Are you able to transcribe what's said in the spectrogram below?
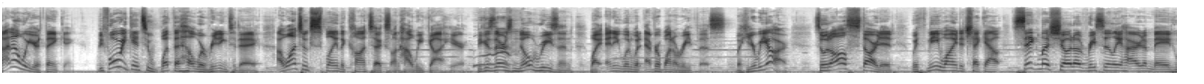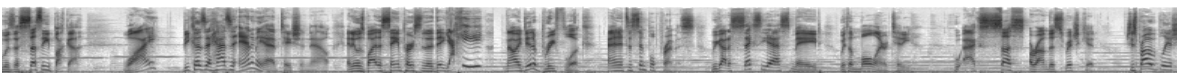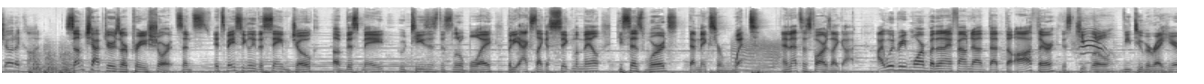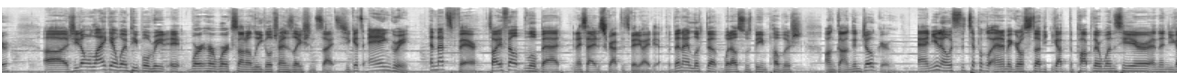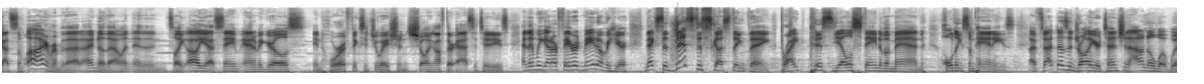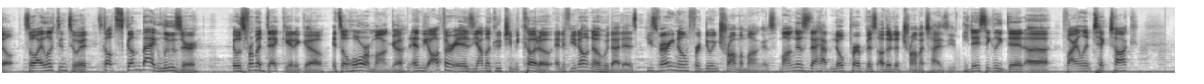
I know what you're thinking. Before we get into what the hell we're reading today, I want to explain the context on how we got here, because there's no reason why anyone would ever want to read this. But here we are. So it all started with me wanting to check out Sigma Shota recently hired a maid who was a sussy baka. Why? Because it has an anime adaptation now, and it was by the same person that did Yahi! Now I did a brief look, and it's a simple premise. We got a sexy ass maid with a mole on her titty, who acts sus around this rich kid. She's probably a shotacon. Some chapters are pretty short, since it's basically the same joke of this maid who teases this little boy, but he acts like a Sigma male. He says words that makes her wet. And that's as far as I got. I would read more, but then I found out that the author, this cute little VTuber right here, uh, she don't like it when people read it, her works on illegal translation sites. She gets angry, and that's fair. So I felt a little bad, and I decided to scrap this video idea. But then I looked up what else was being published on Gangan Joker, and you know, it's the typical anime girl stuff. You got the popular ones here, and then you got some, oh, I remember that. I know that one. And then it's like, oh yeah, same anime girls in horrific situations showing off their ass and titties. And then we got our favorite maid over here next to this disgusting thing. Bright piss yellow stain of a man holding some panties. If that doesn't draw your attention, I don't know what will. So I looked into it. It's called Scumbag Loser. It was from a decade ago. It's a horror manga, and the author is Yamaguchi Mikoto, and if you don't know who that is, he's very known for doing trauma mangas. Mangas that have no purpose other to traumatize you. He basically did a violent TikTok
